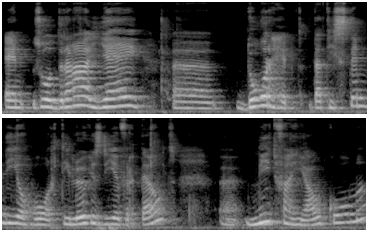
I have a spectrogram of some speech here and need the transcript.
En zodra jij uh, doorhebt dat die stem die je hoort, die leugens die je vertelt, uh, niet van jou komen,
